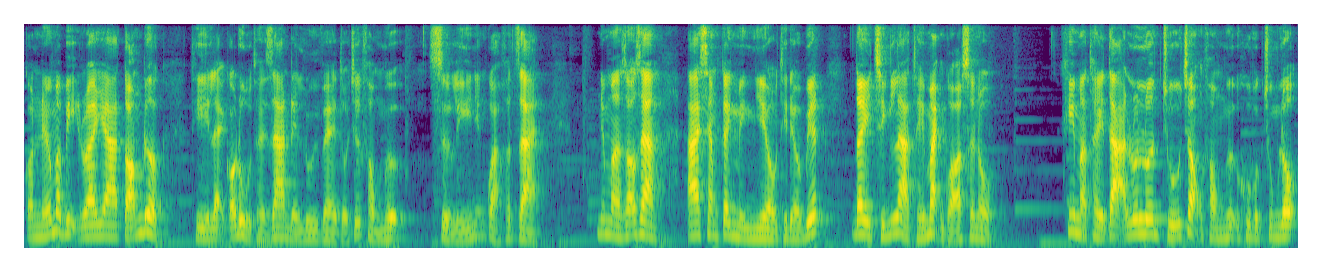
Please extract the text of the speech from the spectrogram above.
Còn nếu mà bị Raya tóm được thì lại có đủ thời gian để lùi về tổ chức phòng ngự, xử lý những quả phất dài. Nhưng mà rõ ràng, ai xem kênh mình nhiều thì đều biết đây chính là thế mạnh của Arsenal. Khi mà thầy tạ luôn luôn chú trọng phòng ngự khu vực trung lộ,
